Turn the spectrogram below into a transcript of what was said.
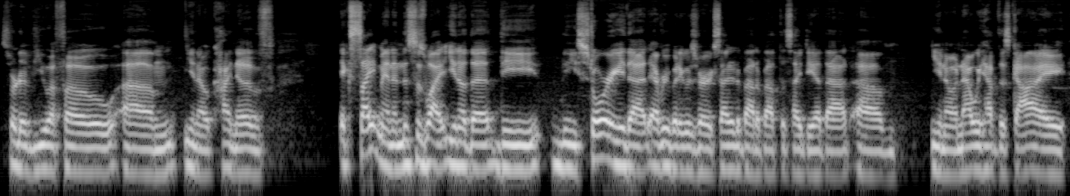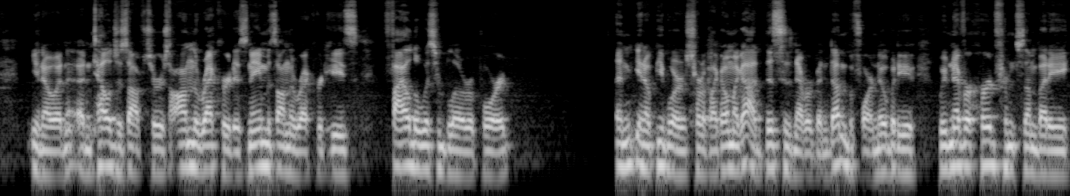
sort of UFO um, you know, kind of excitement and this is why, you know, the the the story that everybody was very excited about about this idea that um, you know, now we have this guy, you know, an, an intelligence officer is on the record, his name is on the record, he's filed a whistleblower report and you know people are sort of like oh my god this has never been done before nobody we've never heard from somebody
